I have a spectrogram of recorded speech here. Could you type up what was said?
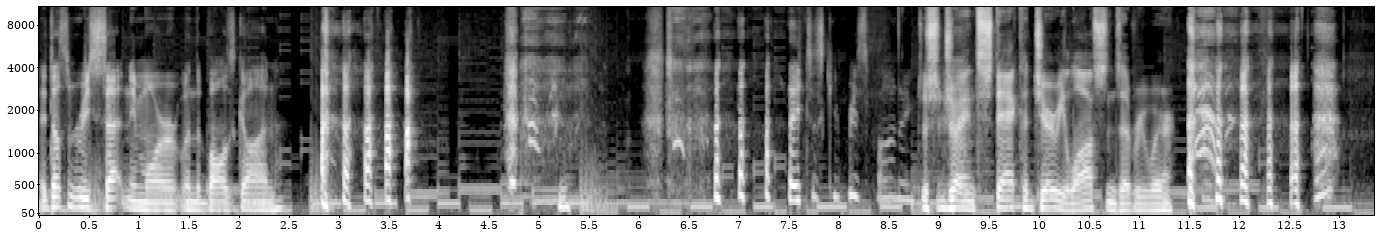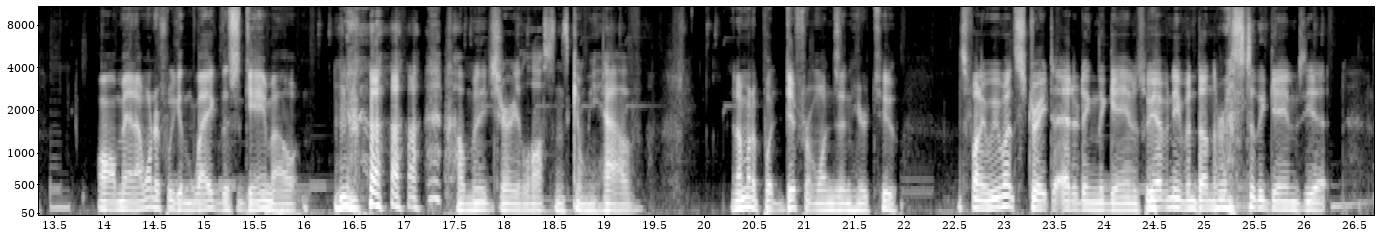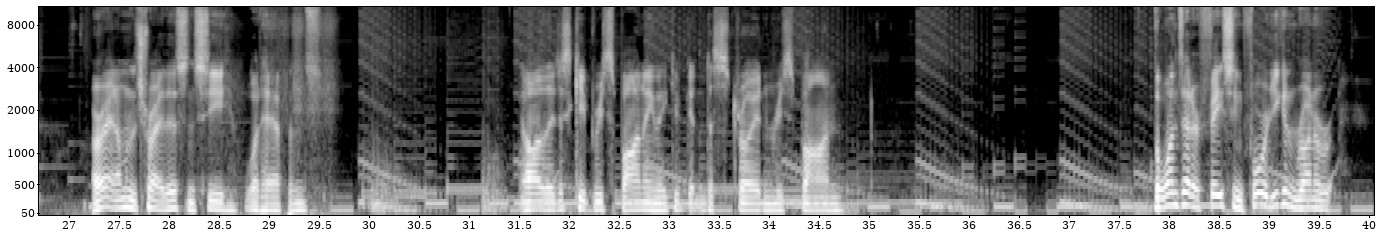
It doesn't reset anymore when the ball's gone. they just keep respawning. Just a giant stack of Jerry Lawsons everywhere. oh man, I wonder if we can lag this game out. How many Jerry Lawsons can we have? And I'm gonna put different ones in here too. It's funny, we went straight to editing the games. We haven't even done the rest of the games yet. All right, I'm gonna try this and see what happens. Oh, they just keep respawning. They keep getting destroyed and respawn. The ones that are facing forward, you can run. A,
